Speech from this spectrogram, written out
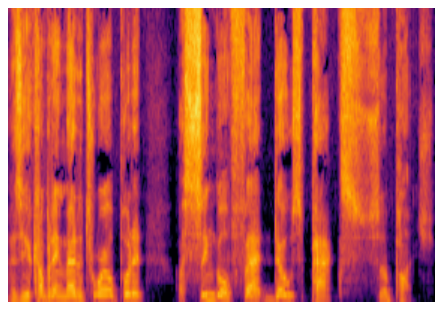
As the accompanying editorial put it, a single fat dose packs a punch.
